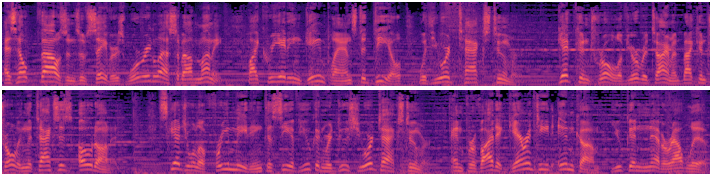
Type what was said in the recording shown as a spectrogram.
has helped thousands of savers worry less about money by creating game plans to deal with your tax tumor. Get control of your retirement by controlling the taxes owed on it. Schedule a free meeting to see if you can reduce your tax tumor and provide a guaranteed income you can never outlive.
